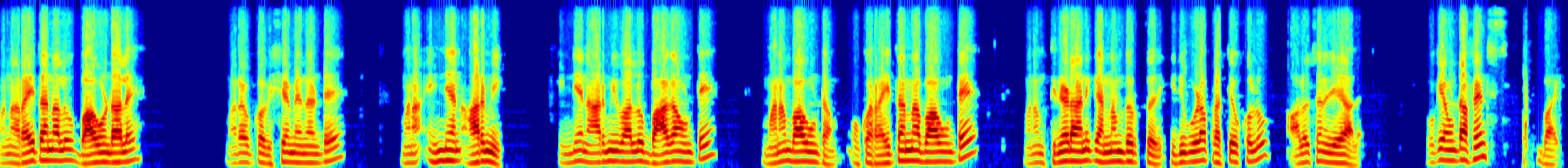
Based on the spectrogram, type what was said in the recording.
మన రైతన్నలు బాగుండాలి. మరొక విషయం ఏంటంటే మన ఇండియన్ ఆర్మీ ఇండియన్ ఆర్మీ వాళ్ళు బాగా ఉంటే మనం బాగుంటాం. ఒక రైతన్న బాగుంటే మనం తినడానికి అన్నం దొరుకుతుంది. ఇది కూడా ప్రతి ఒక్కరు ఆలోచన చేయాలి. ఓకే ఉంటా ఫ్రెండ్స్? బాయ్.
